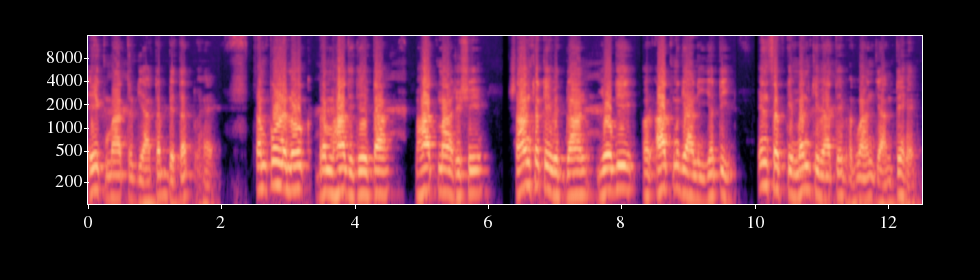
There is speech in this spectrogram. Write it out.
एकमात्र ज्ञातव्य तत्व है। संपूर्ण लोक, ब्रह्मादि देवता, महात्मा, ऋषि, सांख्य के विद्वान, योगी और आत्मज्ञानी यति, इन सब के मन की बातें भगवान जानते हैं।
